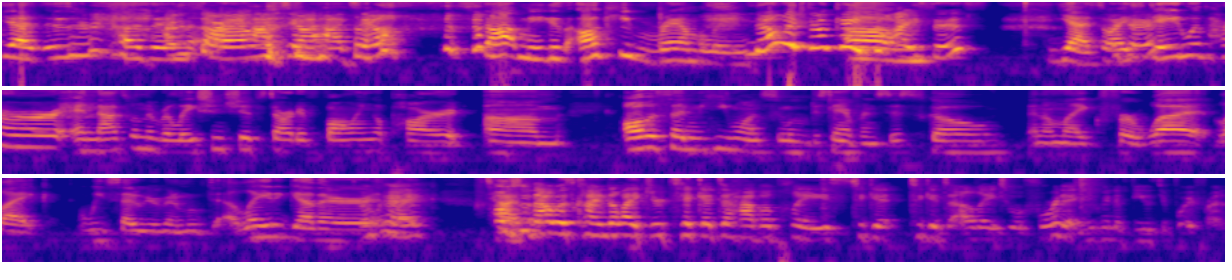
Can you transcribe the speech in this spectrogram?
Yes, is her cousin. I'm sorry. I had to. I had to. Stop me, because I'll keep rambling. No, it's okay. so Um, ISIS. Yeah, so I stayed with her, and that's when the relationship started falling apart. Um, all of a sudden, he wants to move to San Francisco, and I'm like, for what? Like, we said we were going to move to LA together. And Okay. like, Oh, so that was kind of like your ticket to have a place to get to get to LA to afford it. You're going to be with your boyfriend.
